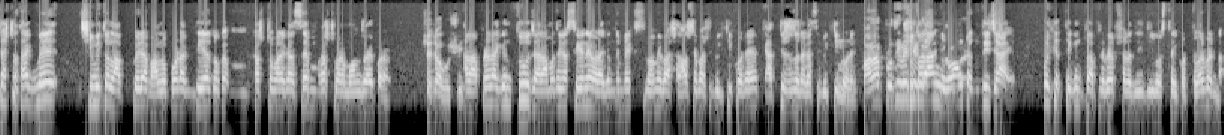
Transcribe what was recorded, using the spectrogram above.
চেষ্টা থাকবে সীমিত লাভ করে ভালো প্রোডাক্ট দিয়ে তো কাস্টমারের কাছে কাস্টমার মন জয় করার। সেটা অবশ্যই। আর আপনারা কিন্তু যারা আমাদের কাছ থেকে নেয় ওরা কিন্তু ম্যাক্সিমামই বাসা আশেপাশে বিক্রি করে আত্মীয় স্বজনের কাছে বিক্রি করে। পাড়া প্রতিবেশী সুতরাং রংটা যদি যায় ওই ক্ষেত্রে কিন্তু আপনি ব্যবসাটা যদি দীর্ঘস্থায়ী করতে পারবেন না।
